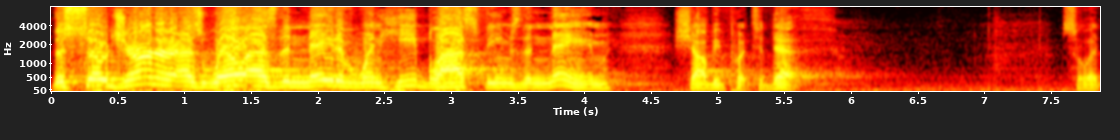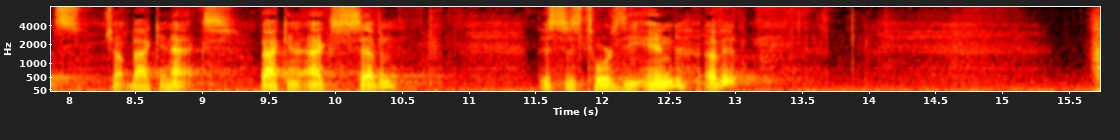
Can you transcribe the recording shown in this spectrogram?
The sojourner as well as the native, when he blasphemes the name, shall be put to death. So let's jump back in Acts. Back in Acts 7. This is towards the end of it.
